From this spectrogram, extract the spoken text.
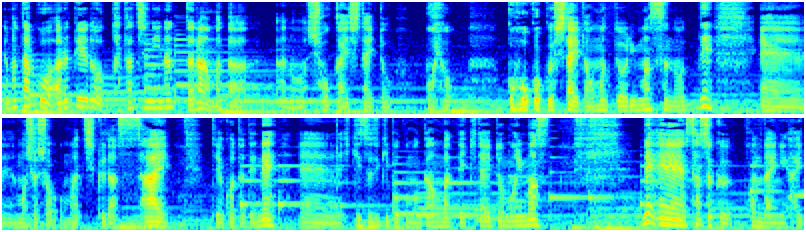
でまた、こう、ある程度形になったら、また、あの、紹介したいと、ごよ、ご報告したいと思っておりますので、えー、もう少々お待ちください。ということでね、えー、引き続き僕も頑張っていきたいと思います。で、えー、早速本題に入っ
